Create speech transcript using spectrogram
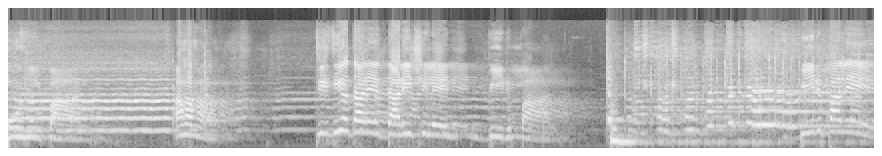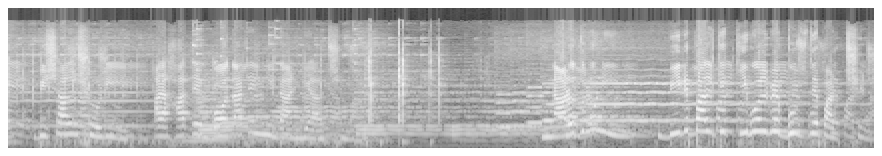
মহিপাল। আহা। তৃতীয় দ্বারের দাড়ি ছিলেন বীরপাল। বীরপালের বিশাল শরীর আর হাতে গদাটে নিয়ে দাঁড়িয়ে আছে মা। নারদমণি বীরপালকে কি বলবে বুঝতে পারছে না।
